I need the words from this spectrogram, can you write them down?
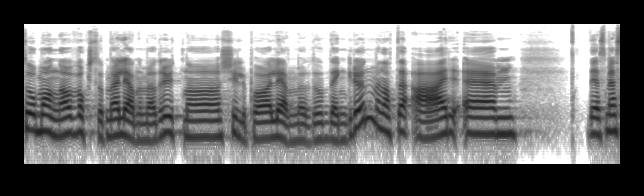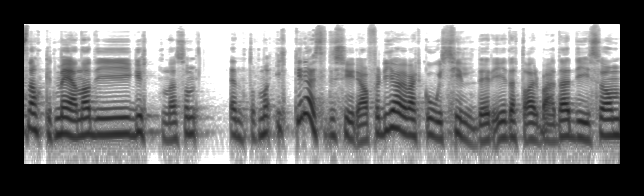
så mange har vokst opp med alenemødre uten å skylde på alenemødre av den grunn, men at det er eh, det som jeg snakket med en av de guttene som endte opp med å ikke reise til Syria, for de har jo vært gode kilder i dette arbeidet. De som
